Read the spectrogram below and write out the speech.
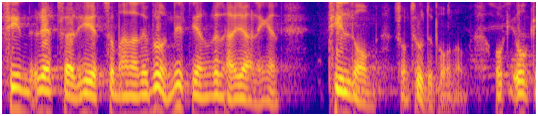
sin rättfärdighet som han hade vunnit genom den här gärningen till dem som trodde på honom. Och, och,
